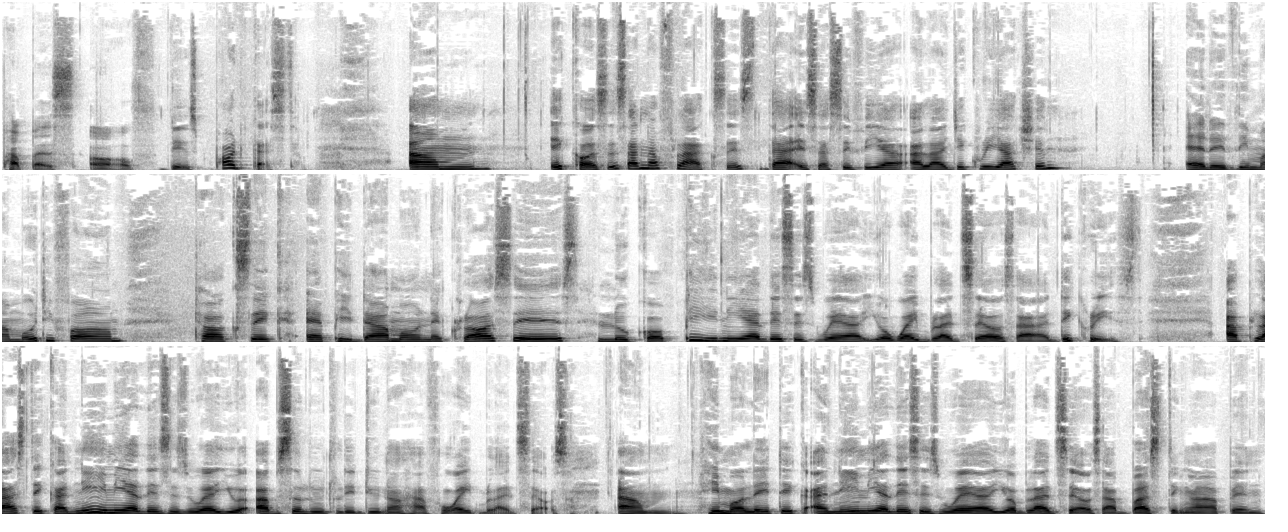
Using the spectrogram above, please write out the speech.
purpose of this podcast. Um, it causes anaphylaxis, that is a severe allergic reaction, erythema multiforme, toxic epidermal necrosis, leukopenia. This is where your white blood cells are decreased. Aplastic anemia. This is where you absolutely do not have white blood cells. Um, hemolytic anemia. This is where your blood cells are busting up and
